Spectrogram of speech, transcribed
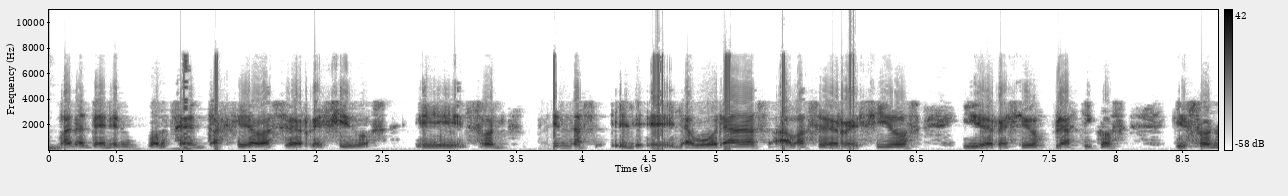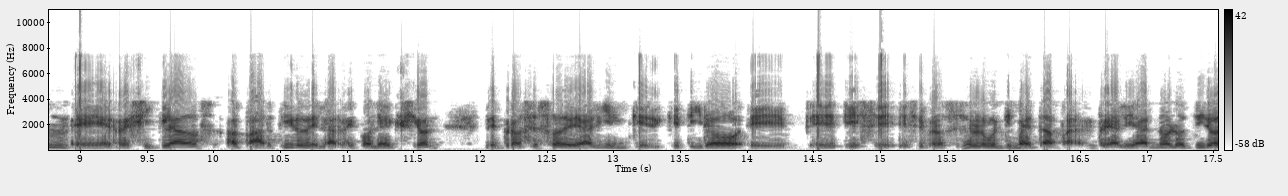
van a tener un porcentaje a base de residuos. son prendas elaboradas a base de residuos y de residuos plásticos que son eh, reciclados a partir de la recolección del proceso de alguien que, tiró eh, e, ese, ese proceso en la última etapa. En realidad no lo tiró,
